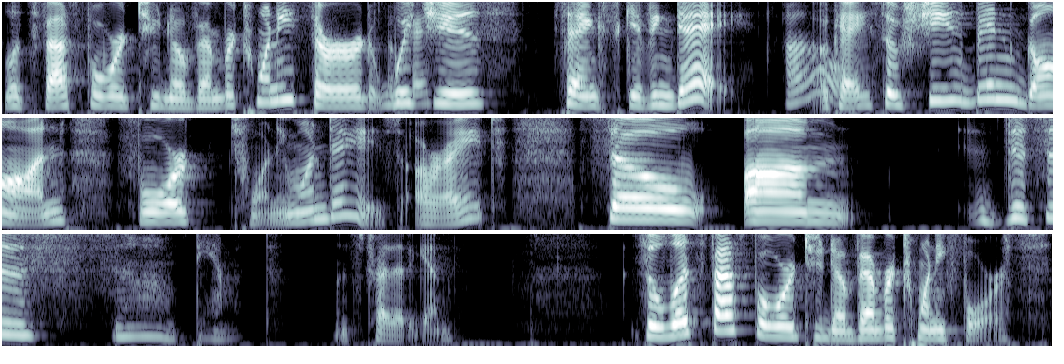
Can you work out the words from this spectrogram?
Let's fast forward to November 23rd, which is Thanksgiving Day. Oh. Okay, so she's been gone for 21 days. All right. So, um, this is, oh, damn it. Let's try that again. So let's fast forward to November 24th.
